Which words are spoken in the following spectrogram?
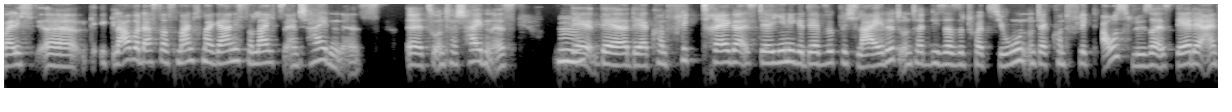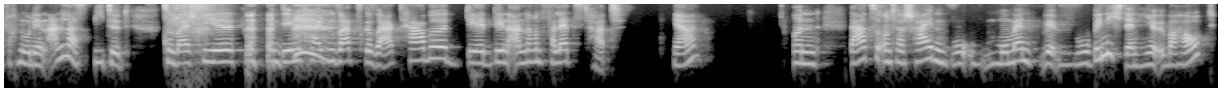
Weil ich, äh, ich glaube, dass das manchmal gar nicht so leicht zu entscheiden ist, äh, zu unterscheiden ist. Mhm. Der, der, der Konfliktträger ist derjenige, der wirklich leidet unter dieser Situation und der Konfliktauslöser ist der, der einfach nur den Anlass bietet. Zum Beispiel, indem ich halt einen Satz gesagt habe, der den anderen verletzt hat. Ja? Und da zu unterscheiden, wo, Moment, wo bin ich denn hier überhaupt,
